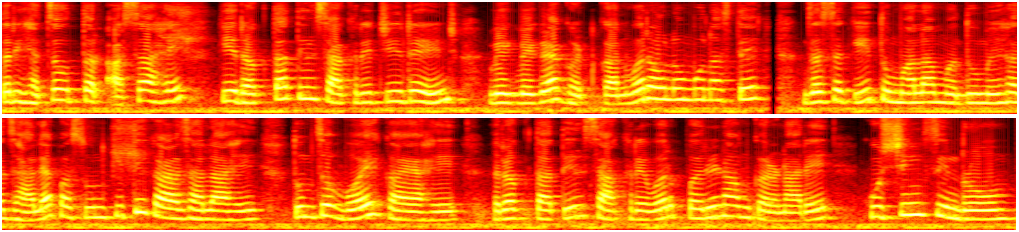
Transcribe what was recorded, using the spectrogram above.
तर ह्याचं उत्तर असं आहे की रक्तातील साखरेची रेंज वेगवेगळ्या घटकांवर अवलंबून असते. जसं की तुम्हाला मधुमेह झाल्यापासून किती काळ झाला आहे? तुमचं वय काय आहे? रक्तातील साखरेवर परिणाम करणारे कुशिंग सिंड्रोम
